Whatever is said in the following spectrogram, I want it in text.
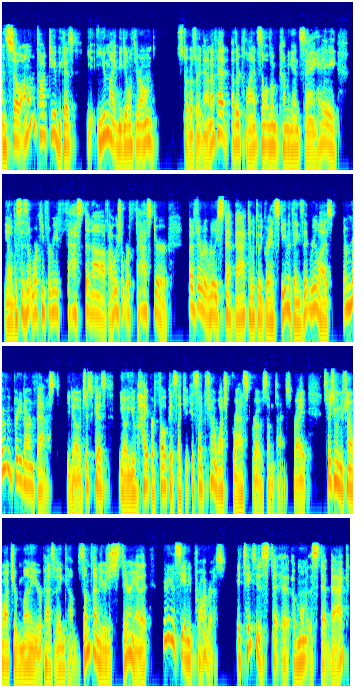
And so I want to talk to you because y- you might be dealing with your own struggles right now. And I've had other clients, some of them coming in saying, "Hey, you know, this isn't working for me fast enough. I wish it were faster." But if they were to really step back and look at the grand scheme of things, they'd realize they're moving pretty darn fast. You know, just because you know you hyper focus, like you, it's like trying to watch grass grow sometimes, right? Especially when you're trying to watch your money, your passive income. Sometimes you're just staring at it, you're not going to see any progress. It takes you to ste- a moment to step back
